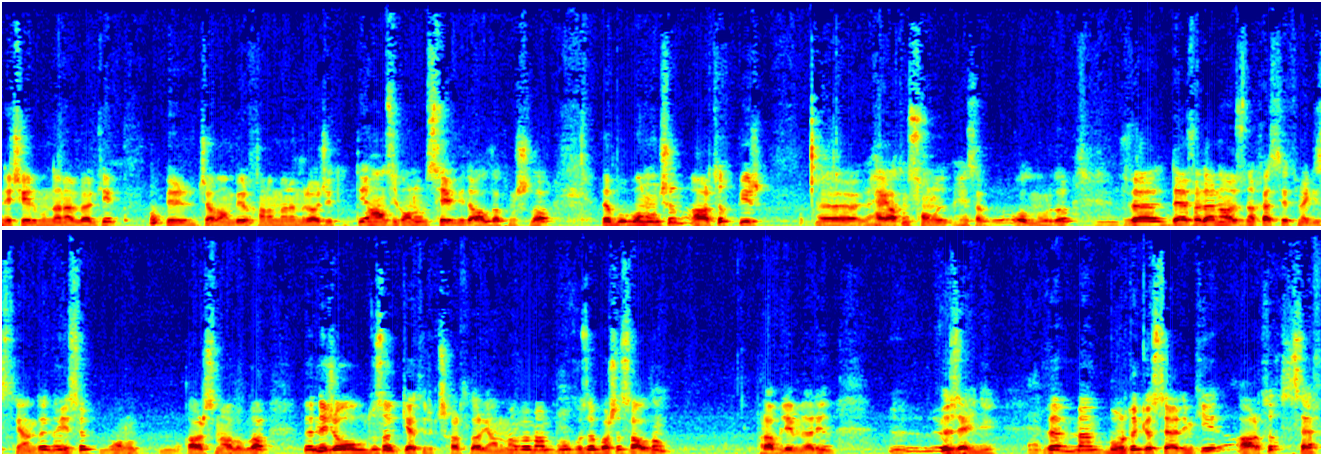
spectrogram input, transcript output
neçə il bundan əvvəlki bir cavan bir xanım mənə müraciət etdi. Hansı ki onu sevgidə aldatmışlar və bu bunun üçün artıq bir e, həyatın sonu hesab olunurdu və dəfələrlə özünə qəsd etmək istəyəndə nə isə onun qarşısına alıblar və necə oldusa gətirib çıxartdılar yanıma və mən bu qıza başa saldım problemlərin ə, özəyini. Bəli. Və mən burada göstərdim ki, artıq səhv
